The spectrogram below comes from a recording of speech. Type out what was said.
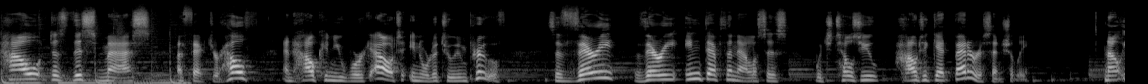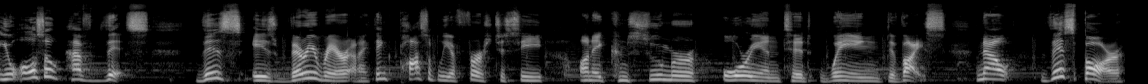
How does this mass affect your health? And how can you work out in order to improve? It's a very, very in depth analysis which tells you how to get better essentially. Now, you also have this. This is very rare and I think possibly a first to see on a consumer oriented weighing device. Now, this bar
